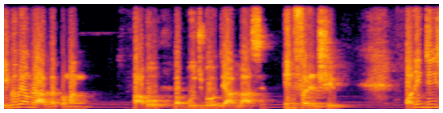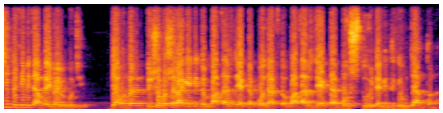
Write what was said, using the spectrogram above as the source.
এইভাবে আমরা আল্লাহ প্রমাণ পাবো বা বুঝব যে আল্লাহ আছেন। ইনফারেন্সিয়ালি অনেক জিনিসই পৃথিবীতে আমরা এইভাবে বুঝি। যেমন ধরেন দুশো বছর আগে কিন্তু বাতাস যে একটা পদার্থ, বাতাস যে একটা বস্তু, এটা কিন্তু কেউ জানতো না।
